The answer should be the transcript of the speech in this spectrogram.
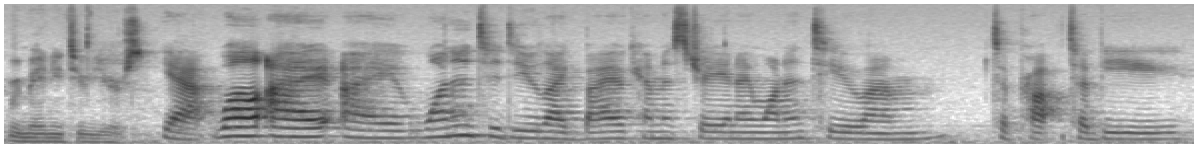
remaining two years. Yeah. Well, I I wanted to do like biochemistry, and I wanted to um to prop to be.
